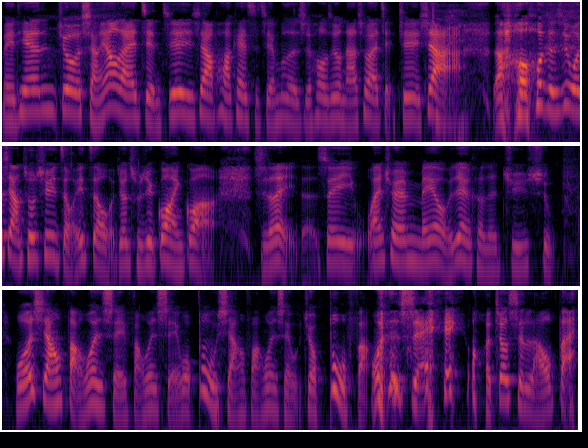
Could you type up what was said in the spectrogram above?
每天就想要来剪接一下 podcast 节目的时候，就拿出来剪接一下，然后或者是我想出去走一走，我就出去逛一逛之类的，所以完全没有任何的拘束。我想访问谁访问谁，我不想访问谁我就不访问谁，我就是老板，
